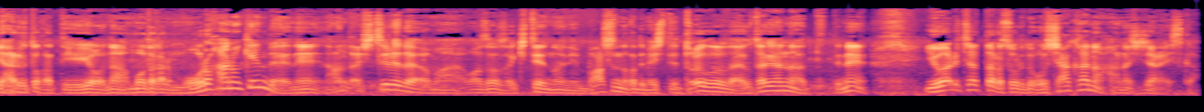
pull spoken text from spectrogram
やるとかっていうような、もうだから諸刃の剣だよね。なんだ失礼だよ、お前。わざわざ来てんのにバスの中で飯ってどういうことだよ、ふざけんなって言ってね、言われちゃったらそれでお釈迦な話じゃないですか。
